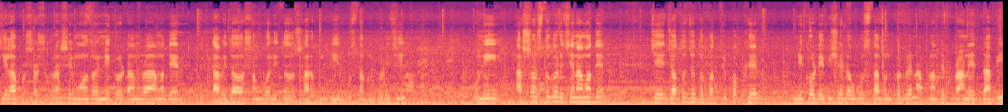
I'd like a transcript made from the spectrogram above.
জেলা প্রশাসক রাজশাহী মহোদয়ের নিকট আমরা আমাদের দাবি দেওয়া সংবলিত স্মারকলিপি উপস্থাপন করেছি। উনি আশ্বস্ত করেছেন আমাদের যে যত যত কর্তৃপক্ষের নিকট এই বিষয়টা উপস্থাপন করবেন। আপনাদের প্রাণের দাবি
